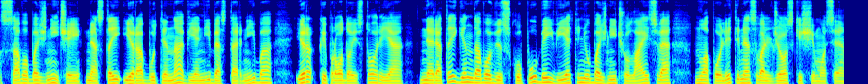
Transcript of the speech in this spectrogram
savo bažnyčiai, nes tai yra būtina vienybės tarnyba ir, kaip rodo istorija, neretai gindavo viskupų bei vietinių bažnyčių laisvę nuo politinės valdžios kišimosi.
